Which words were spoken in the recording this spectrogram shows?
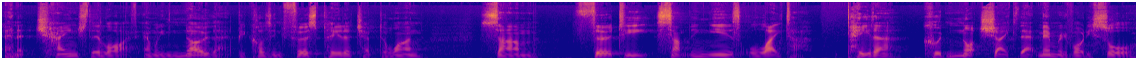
and it changed their life. And we know that because in 1 Peter chapter 1, some 30 something years later, Peter could not shake that memory of what he saw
